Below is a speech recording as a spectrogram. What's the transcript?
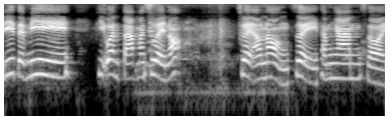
ดีแต่มีพี่อ้วนตับมาช่วยเนาะ ช่วยเอาน้อง ช่วยทำงานซอย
